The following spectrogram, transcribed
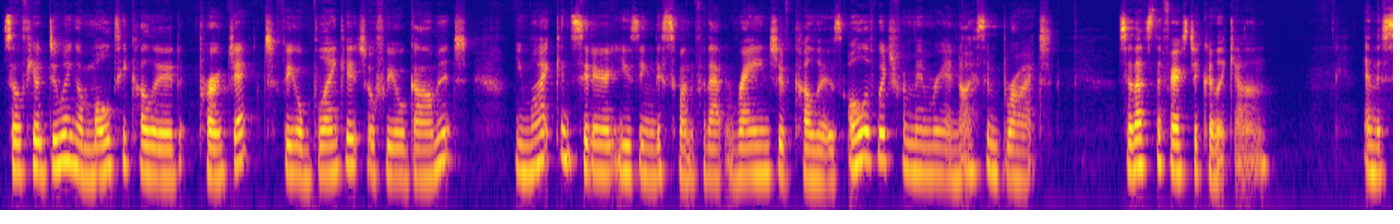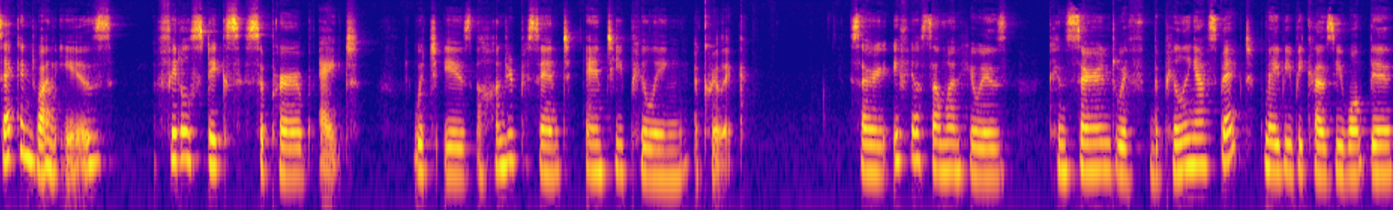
So if you're doing a multicoloured project for your blanket or for your garment, you might consider using this one for that range of colours, all of which from memory are nice and bright. So that's the first acrylic yarn. And the second one is Fiddlesticks Superb 8, which is 100% anti-pilling acrylic. So if you're someone who is concerned with the pilling aspect, maybe because you want the,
